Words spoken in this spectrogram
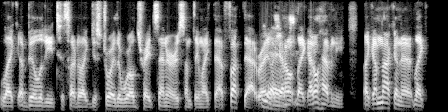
like ability to sort of like destroy the world trade center or something like that. Fuck that right? Yeah, like, i don't like i don't have any like i'm not gonna like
